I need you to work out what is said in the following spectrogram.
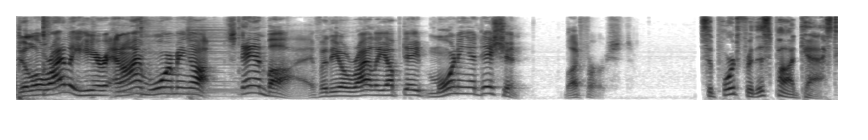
Bill O'Reilly here, and I'm warming up. Stand by for the O'Reilly Update Morning Edition. But first, Support for this podcast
